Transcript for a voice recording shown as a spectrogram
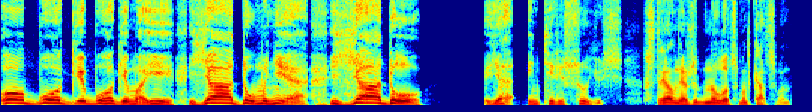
О, боги, боги мои, яду мне, яду! Я интересуюсь, — встрял неожиданно лоцман Кацман.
